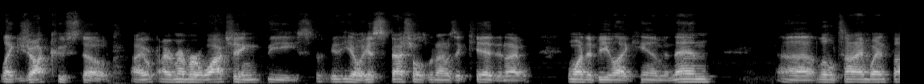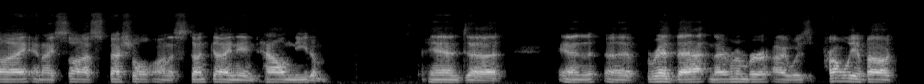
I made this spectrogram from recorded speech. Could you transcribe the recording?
like Jacques Cousteau. I, I remember watching the you know his specials when I was a kid, and I wanted to be like him. And then uh, a little time went by, and I saw a special on a stunt guy named Hal Needham, and uh, and uh, read that. And I remember I was probably about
